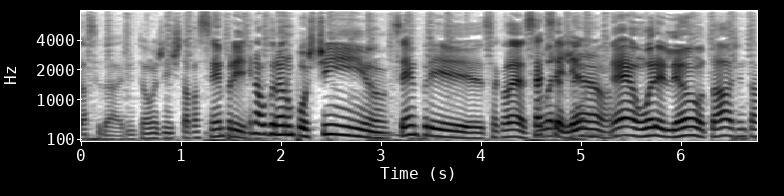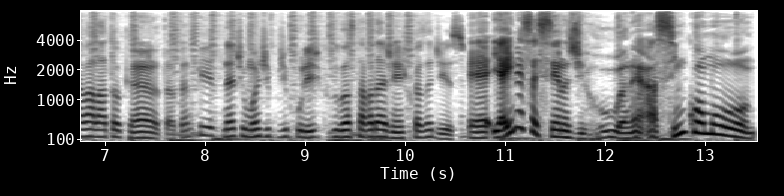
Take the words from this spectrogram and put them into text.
da cidade. Então a gente tava sempre inaugurando um postinho, sempre sempre, sabe qual é? um orelhão. É, um orelhão e tal, a gente tava lá tocando tal. Tanto que né, tinha um monte de, de políticos que gostava da gente por causa disso. É, e aí nessas cenas de rua, né, assim como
